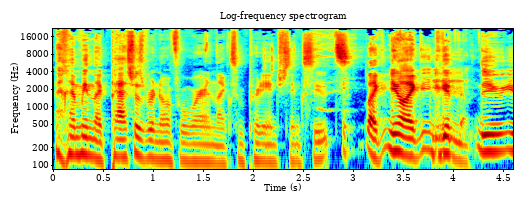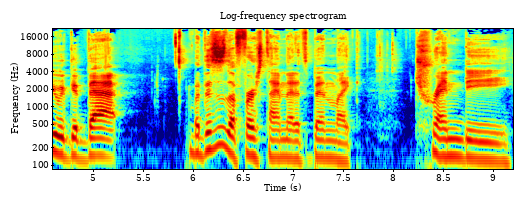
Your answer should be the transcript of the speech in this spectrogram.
i mean like pastors were known for wearing like some pretty interesting suits. Like you know like you get mm. you, you would get that. But this is the first time that it's been like trendy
